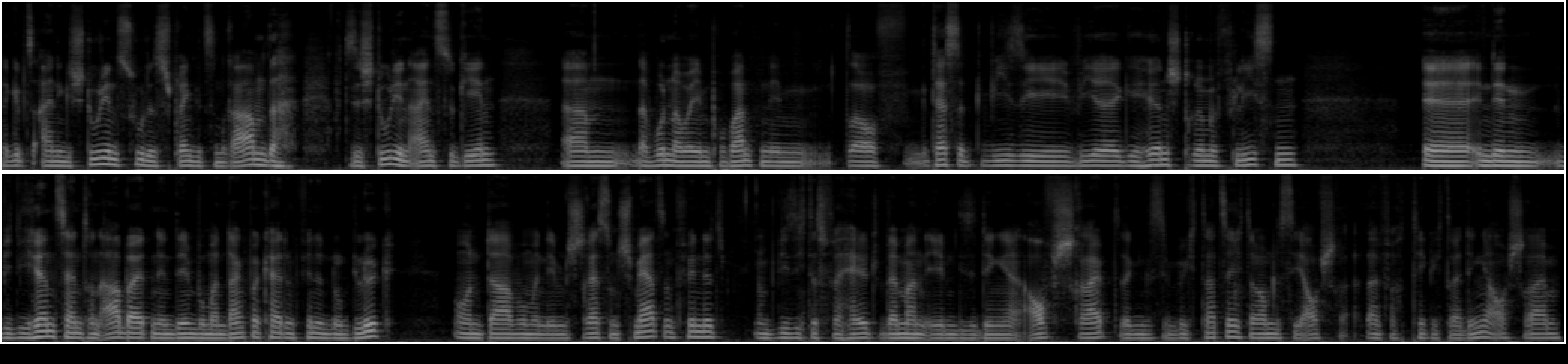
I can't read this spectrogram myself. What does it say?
Da gibt es einige Studien zu, das sprengt jetzt den Rahmen, da auf diese Studien einzugehen. Ähm, da wurden aber eben Probanden eben darauf getestet, wie sie, wie Gehirnströme fließen äh, in den, wie die Hirnzentren arbeiten, in dem, wo man Dankbarkeit empfindet und Glück und da, wo man eben Stress und Schmerz empfindet und wie sich das verhält, wenn man eben diese Dinge aufschreibt. Da ging es wirklich tatsächlich darum, dass sie einfach täglich drei Dinge aufschreiben.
